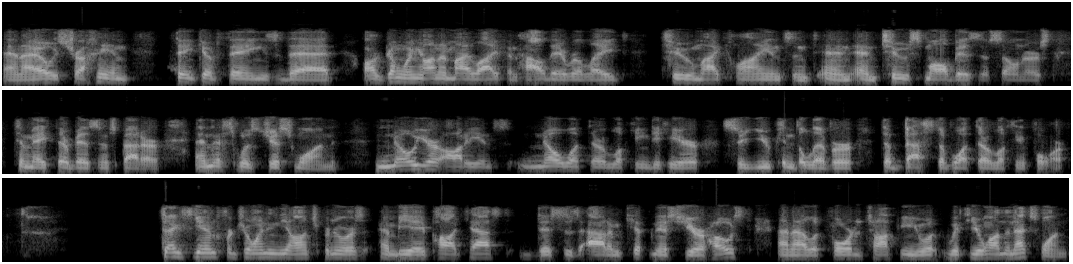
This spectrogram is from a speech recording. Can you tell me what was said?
and I always try and think of things that are going on in my life and how they relate to my clients and, and, and to small business owners to make their business better. And this was just one. Know your audience, know what they're looking to hear so you can deliver the best of what they're looking for. Thanks again for joining the Entrepreneurs MBA podcast. This is Adam Kipnes, your host, and I look forward to talking with you on the next one.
